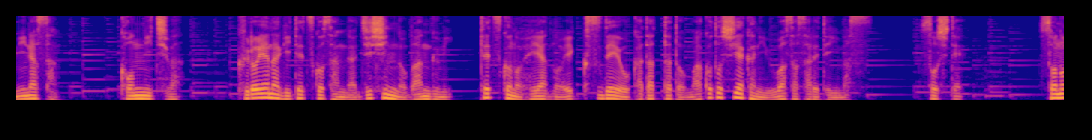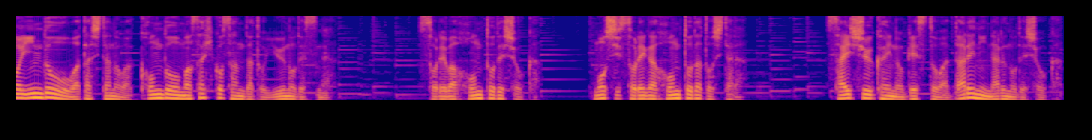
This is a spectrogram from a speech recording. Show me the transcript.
皆さんこんにちは。黒柳徹子さんが自身の番組「徹子の部屋」の X デーを語ったとまことしやかに噂されています。そしてその引導を渡したのは近藤正彦さんだというのですがそれは本当でしょうか？もしそれが本当だとしたら最終回のゲストは誰になるのでしょうか？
